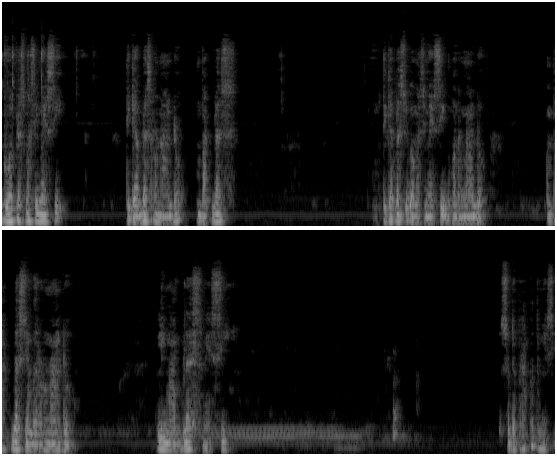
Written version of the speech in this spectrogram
12 masih Messi 13 Ronaldo 14 13 juga masih Messi bukan Ronaldo 14 yang baru Ronaldo. 15 Messi. Sudah berapa tuh Messi?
